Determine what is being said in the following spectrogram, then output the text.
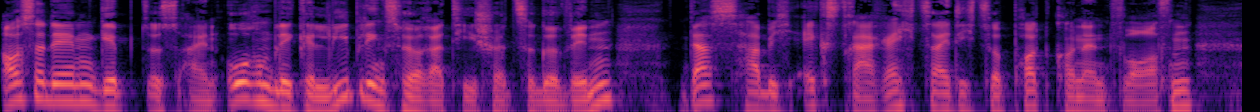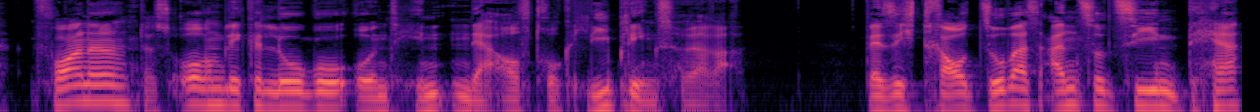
Außerdem gibt es ein Ohrenblicke Lieblingshörer-T-Shirt zu gewinnen. Das habe ich extra rechtzeitig zur Podcon entworfen. Vorne das Ohrenblicke-Logo und hinten der Aufdruck Lieblingshörer. Wer sich traut, sowas anzuziehen, der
